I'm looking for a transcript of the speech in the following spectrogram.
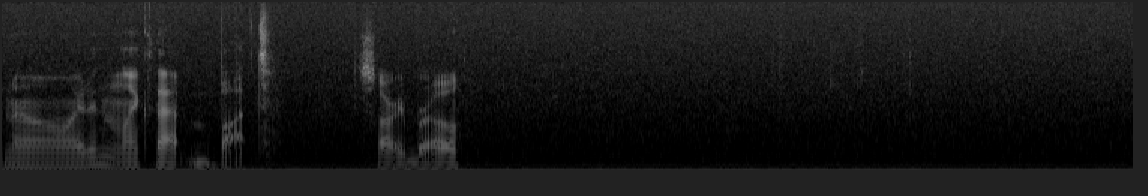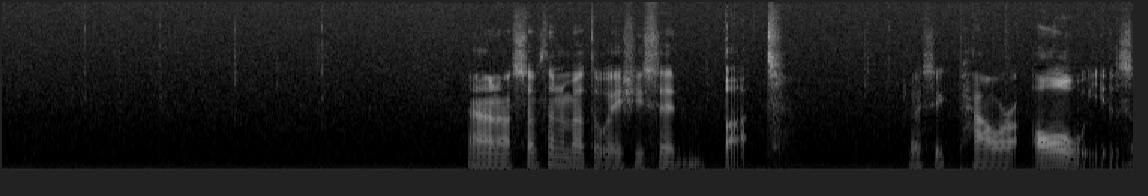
No, I didn't like that butt. Sorry, bro. I don't know, something about the way she said but. Do I seek power? Always.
